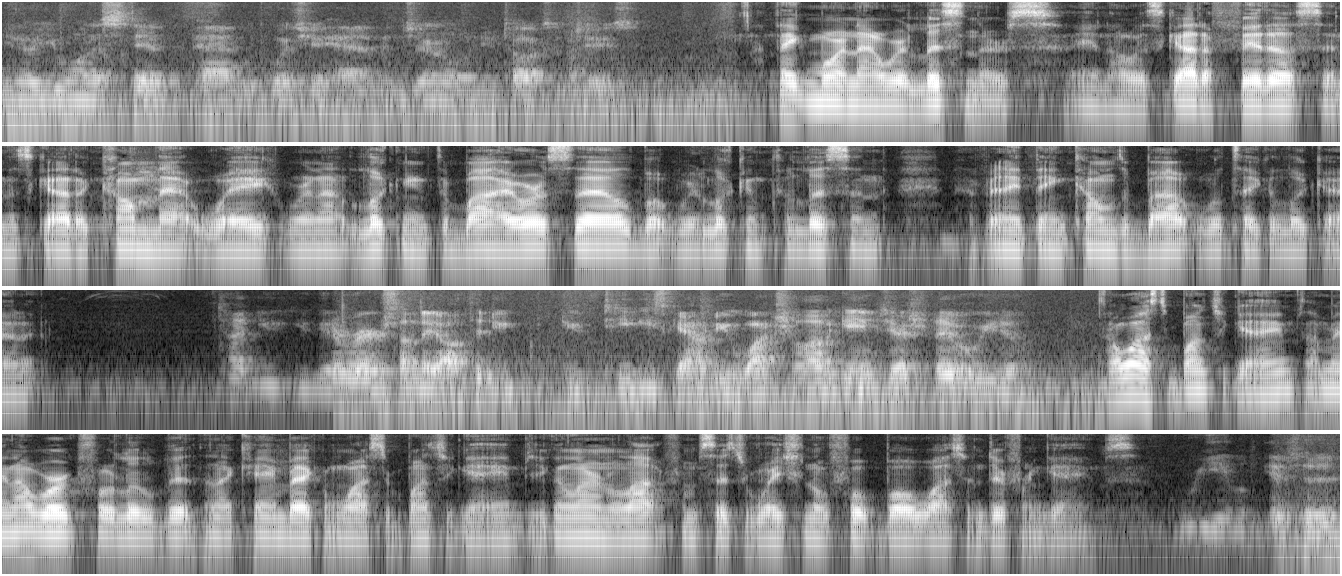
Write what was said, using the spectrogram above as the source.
you know, you want to stay pat with what you have in general when you talk to Jason? I think more now we're listeners. You know, it's got to fit us and it's got to come that way. We're not looking to buy or sell, but we're looking to listen. If anything comes about, we'll take a look at it. Todd, you, you get a rare Sunday off, did you, do you TV scout, are you watching a lot of games yesterday, what were you doing? I watched a bunch of games. I mean, I worked for a little bit, and I came back and watched a bunch of games. You can learn a lot from situational football watching different games. Were you able to get to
